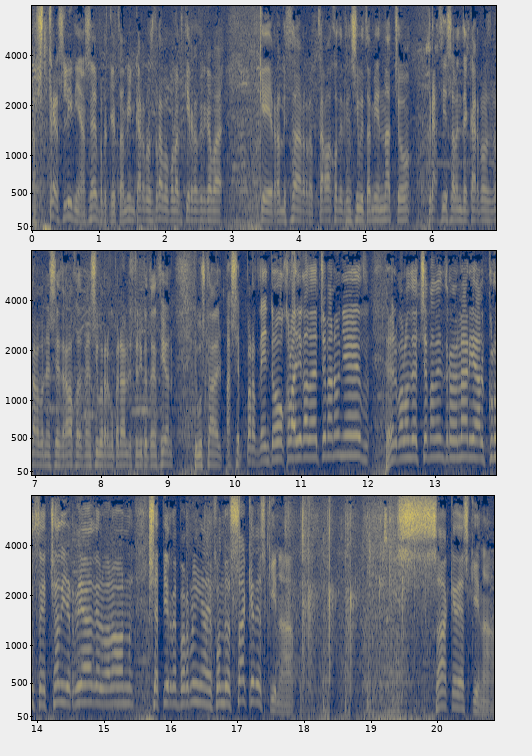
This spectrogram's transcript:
Las tres líneas, ¿eh? porque también Carlos Bravo por la izquierda tiene que realizar trabajo defensivo y también Nacho. Precisamente Carlos Bravo en ese trabajo defensivo recupera el esférico de atención y busca el pase por dentro. Ojo la llegada de Chema Núñez. El balón de Chema dentro del área. Al cruce Chadi Riad. El balón se pierde por línea de fondo. Saque de esquina. Saque de esquina.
